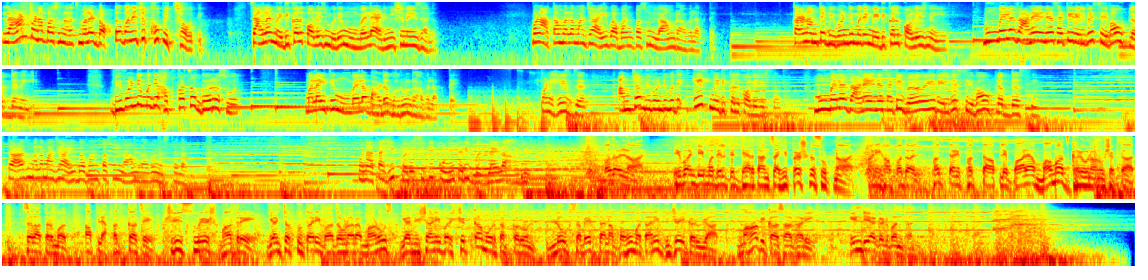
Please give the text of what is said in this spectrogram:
लहानपणापासूनच मला डॉक्टर बनायची खूप इच्छा होती. चांगल्या मेडिकल कॉलेजमध्ये मुंबईला ॲडमिशनही झालं. पण आता मला माझ्या आईबाबांपासून लांब राहावं लागतंय. कारण आमच्या भिवंडीमध्ये मेडिकल कॉलेज नाहीये. मुंबईला जाण्या येण्यासाठी रेल्वे सेवा उपलब्ध नाहीये. भिवंडीमध्ये हक्काचं घर असून मला इथे मुंबईला भाडं भरून राहावं लागतंय. पण हेच जर आमच्या भिवंडीमध्ये एक मेडिकल कॉलेज असतं मुंबईला जाण्या येण्यासाठी वेळोवेळी रेल्वे सेवा उपलब्ध असतील तर आज मला माझ्या आईबाबांपासून लांब राहावं नसतं लागलं. पण आता ही परिस्थिती कोणीतरी बदलायला हवी. बदलणार. भिवंडीमधील विद्यार्थ्यांचाही प्रश्न सुटणार. आणि हा बदल फक्त आणि फक्त आपले बाळ्या मामाच घडवून आणू शकतात. चला तर मग आपल्या हक्काचे श्री सुरेश म्हात्रे यांच्या तुतारी वाजवणारा माणूस या निशाणीवर शिक्कामोर्तब करून लोकसभेत त्यांना बहुमताने विजयी करूयात. महाविकास आघाडी इंडिया गठबंधन.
